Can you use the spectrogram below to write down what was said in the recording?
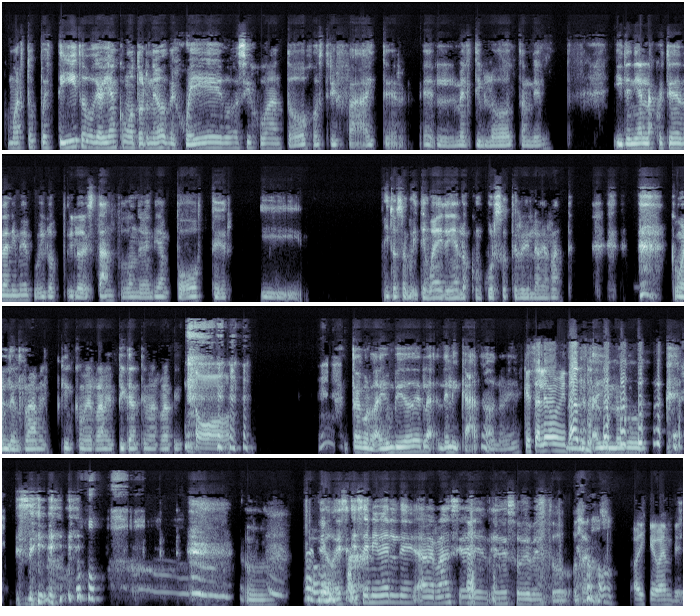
como hartos puestitos, porque habían como torneos de juegos, así jugaban Toho, Street Fighter, el Melty Blood también. Y tenían las cuestiones de anime, pues, y los, y los stands, pues, donde vendían póster y, y todo eso. Y, bueno, y tenían los concursos terribles aberrantes. Como el del ramen, ¿quién come ramen picante más rápido? No, ¿Te acordás? Hay un video de la, del Icata, ¿o ¿no? eh? que sale vomitando. Hay un loco. Sí. Oh. Ese, ese nivel de aberrancia en, en esos eventos. Ay, qué buen video.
